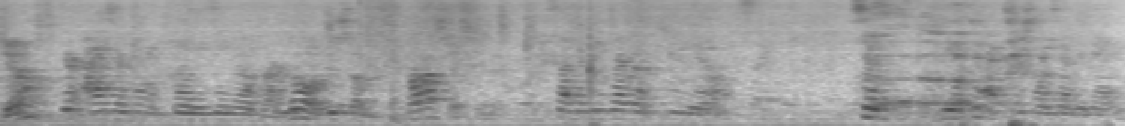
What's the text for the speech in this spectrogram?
Yeah? Your eyes are kind of glazing over. No, just I'm processing it. these are up to you. So you have to exercise every day.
